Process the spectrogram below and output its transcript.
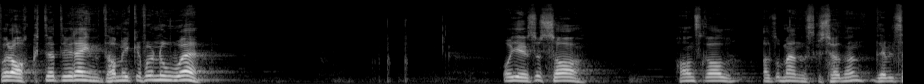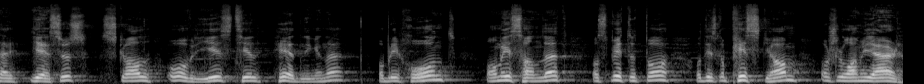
foraktet, vi regnet ham ikke for noe. Og Jesus sa han skal, altså menneskesønnen, dvs. Si Jesus, skal overgis til hedningene og bli hånt og mishandlet og spyttet på, og de skal piske ham og slå ham i hjel.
